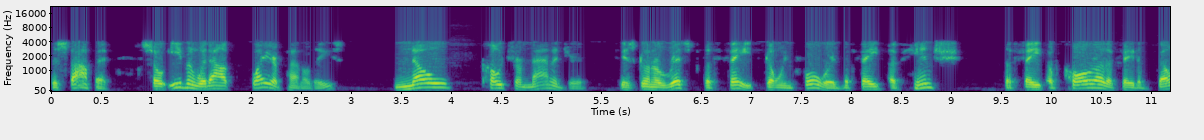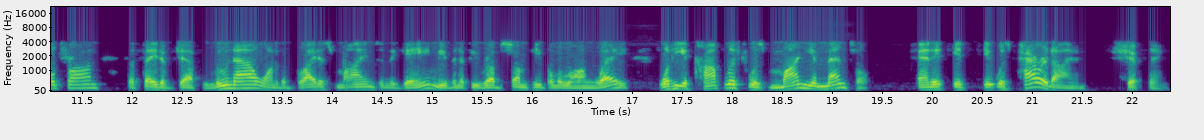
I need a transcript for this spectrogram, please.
to stop it. So even without player penalties, no coach or manager is going to risk the fate going forward, the fate of Hinch, the fate of Cora, the fate of Beltran, the fate of Jeff Luhnow, one of the brightest minds in the game, even if he rubbed some people the wrong way. What he accomplished was monumental and it, it, it was paradigm shifting.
